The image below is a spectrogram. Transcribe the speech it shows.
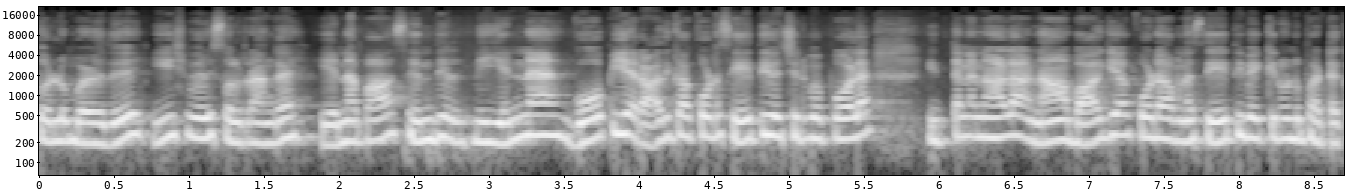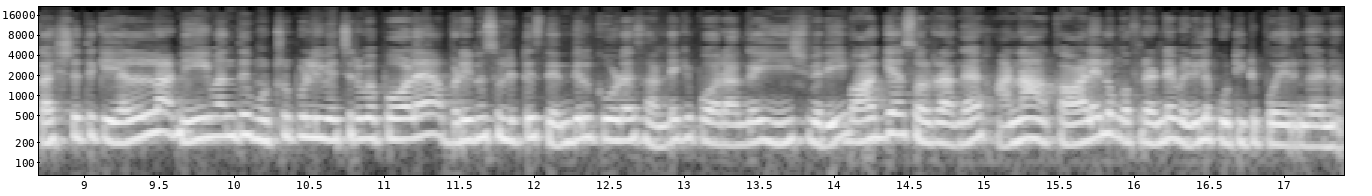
சொல்லும் பொழுது ஈஸ்வரி சொல்கிறாங்க என்னப்பா செந்தில் நீ என்ன கோபியை ராதிகா கூட சேர்த்து வச்சிருப்ப போல? இத்தனை நாளாக நான் பாக்யா கூட அவனை சேர்த்து வைக்கணும்னு பட்ட கஷ்டத்துக்கு எல்லாம் நீ வந்து முற்றுப்புள்ளி வச்சிருப்ப போல? அப்படின்னு சொல்லிட்டு செந்தில் கூட சண்டைக்கு போகிறாங்க ஈஸ்வரி. பாக்யா சொல்கிறாங்க அண்ணா காலையில் உங்கள் ஃப்ரெண்டை வெளியில் கூட்டிகிட்டு போயிருங்கன்னு.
